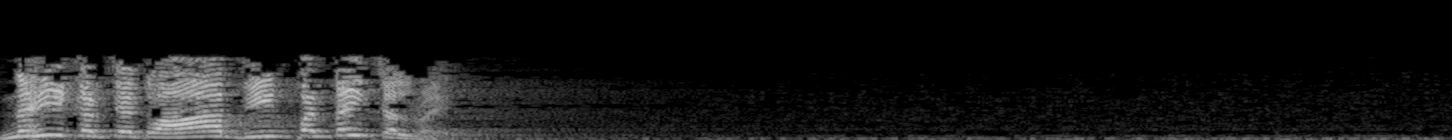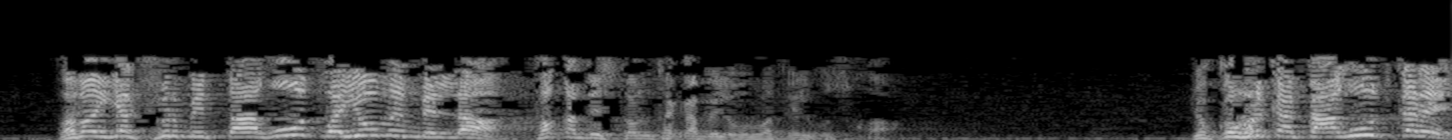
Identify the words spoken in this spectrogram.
نہیں کرتے تو آپ دین پر نہیں چل رہے۔ ہمیں یکسر بھی تاغوت ویوں میں مل رہا فقط اس کم سے قبل عروت الوسخا جو کفر کا تاغوت کرے،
